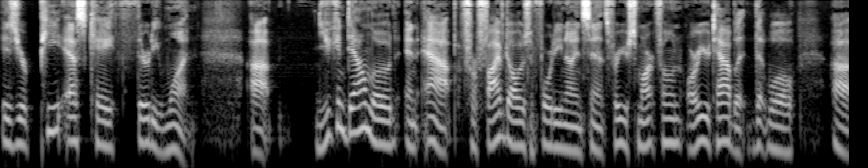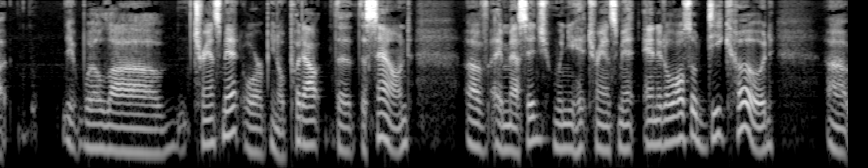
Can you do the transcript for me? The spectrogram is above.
is your PSK31. Uh, you can download an app for $5.49 for your smartphone or your tablet that will uh, it will uh, transmit or you know put out the the sound of a message when you hit transmit, and it'll also decode uh,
